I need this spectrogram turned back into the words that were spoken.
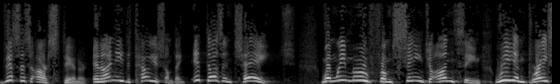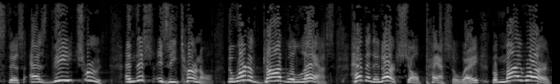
This is our standard. And I need to tell you something. It doesn't change. When we move from seen to unseen, we embrace this as the truth. And this is eternal. The Word of God will last. Heaven and earth shall pass away, but my Word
